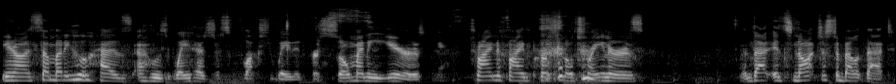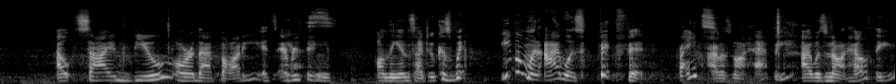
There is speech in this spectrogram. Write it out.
you know as somebody who has uh, whose weight has just fluctuated for so many years, Yes. trying to find personal trainers that it's not just about that outside view or that body, it's everything Yes. on the inside too. Because even when I was fit, fit, Right? I was not happy. I was not healthy.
